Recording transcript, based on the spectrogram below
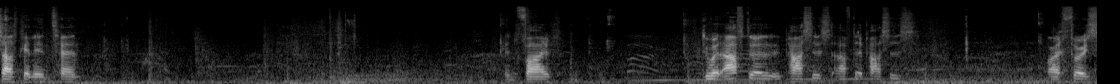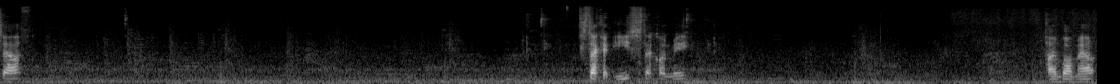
South cannon in 10. In 5. Do it after it passes, after it passes. Alright, throw south. Stack at east, stack on me. Time bomb out.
